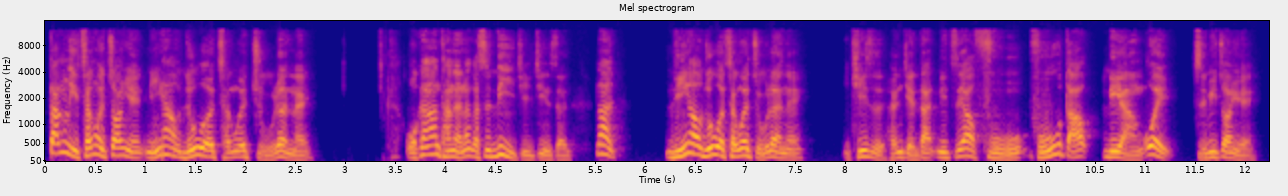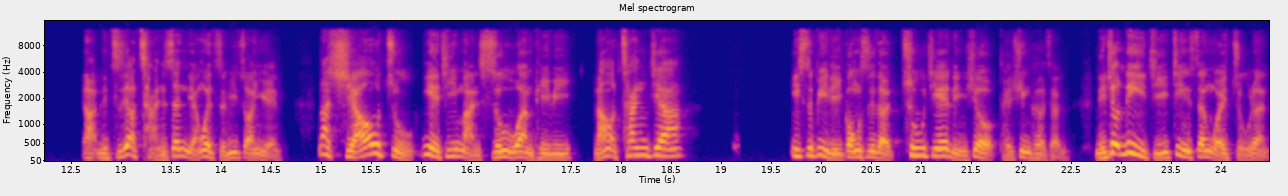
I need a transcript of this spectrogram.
当你成为专员，你要如何成为主任呢？我刚刚谈的那个是立即晋升，那你要如何成为主任呢？其实很简单，你只要辅辅导两位纸币专员啊，你只要产生两位纸币专员，那小组业绩满十五万 PV，然后参加伊斯必体公司的初阶领袖培训课程，你就立即晋升为主任。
